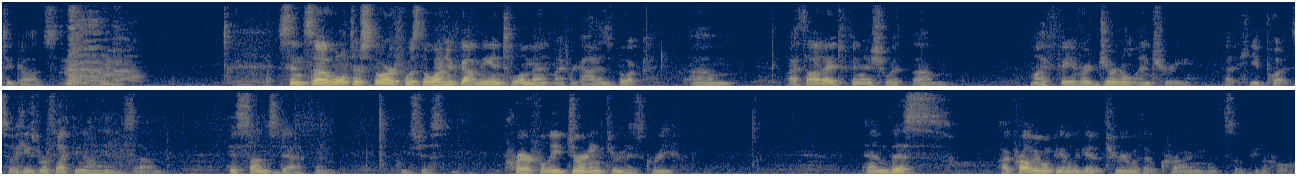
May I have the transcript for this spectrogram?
to God's throne. Since uh, Wolterstorff was the one who got me into lament, I forgot his book, um, I thought I'd finish with um, my favorite journal entry that he put. So he's reflecting on his um, his son's death, and he's just prayerfully journeying through his grief. And this, I probably won't be able to get it through without crying. That's so beautiful.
